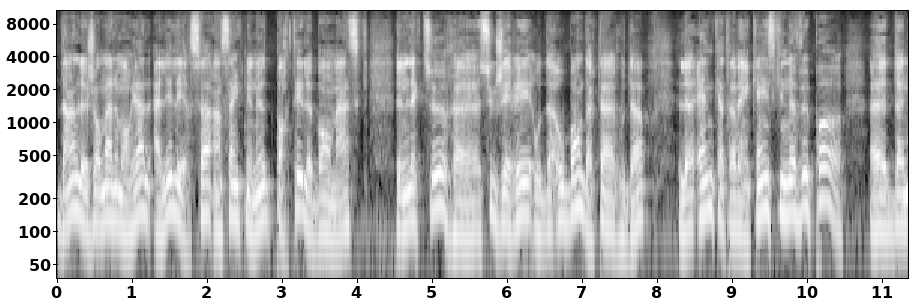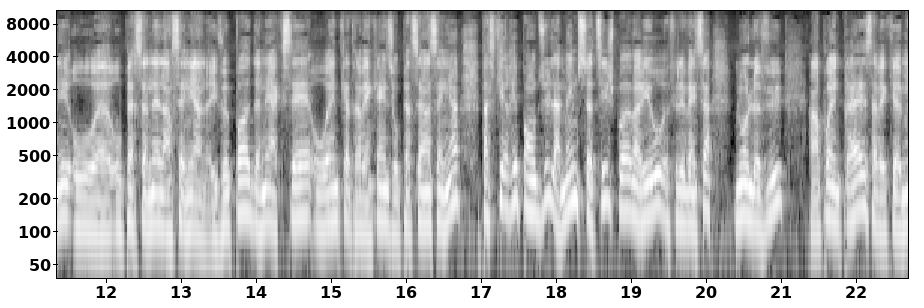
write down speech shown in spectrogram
dans le Journal de Montréal, allez lire ça en cinq minutes, portez le bon masque. Une lecture suggérée au, bon docteur Arruda. Le N95 qu'il ne veut pas euh, donner au, euh, au, personnel enseignant. Là. Il veut pas donner accès au N95 au personnel enseignant parce qu'il a répondu la même sottise, pas Mario, Philippe Vincent. Nous, on l'a vu en point de presse avec euh, M.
